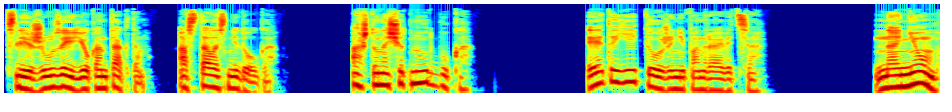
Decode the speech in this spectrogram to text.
слежу за ее контактом, Осталось недолго. А что насчет ноутбука? Это ей тоже не понравится. На нем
